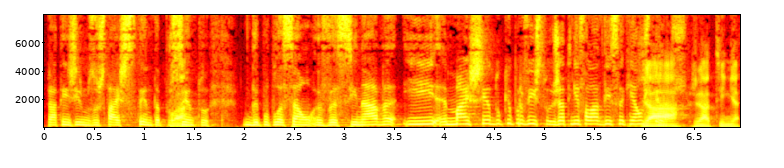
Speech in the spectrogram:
para atingirmos os tais 70% de população vacinada e mais cedo do que o previsto. Eu já tinha falado disso aqui há uns Já, tempos. já tinha.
